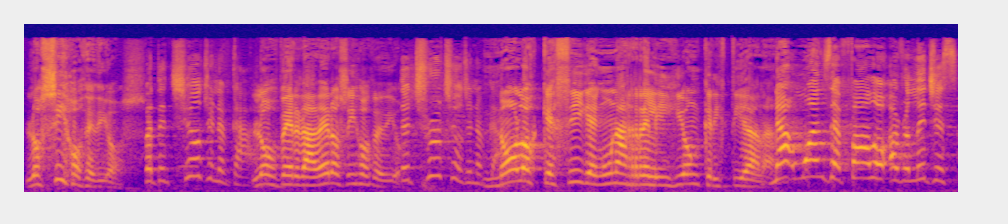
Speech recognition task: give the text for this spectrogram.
los hijos de Dios, But the children of God, los verdaderos hijos de Dios, the true children of God, no los que siguen una religión cristiana, not ones that follow a religious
